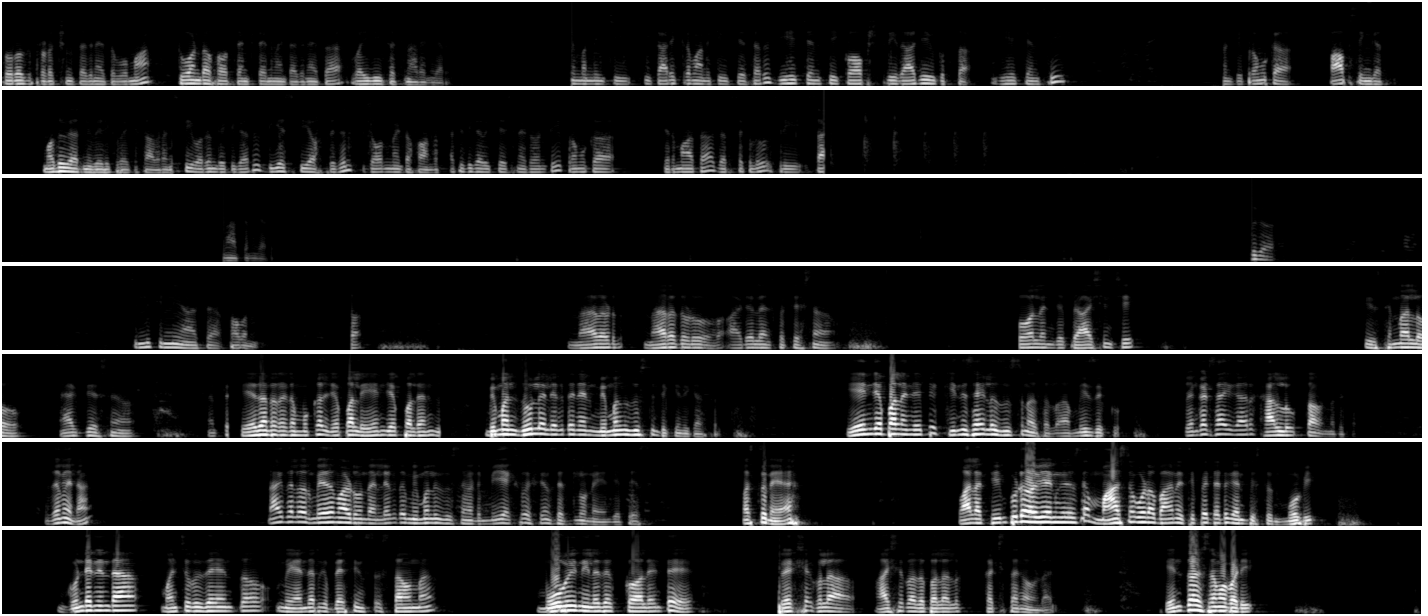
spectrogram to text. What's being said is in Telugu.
సోరోజ్ ప్రొడక్షన్స్ అధినేత Uma two and half hours entertainment అధినేత వైవి సత్యనారాయణ గారు. సంబంధించి ఈ కార్యక్రమానికి ఇచ్చేశారు జిహెచ్ఎంసి కోప్ శ్రీ రాజీవ్ గుప్తా. జిహెచ్ఎంసి వంటి ప్రముఖ పాప్ సింగర్ మధు గారిని వేదికపైకి సాధారణ. SP Varun Reddy garu DSP of presence government of Andhra. అతిథిగా విచ్చేసినటువంటి ప్రముఖ నిర్మాత దర్శకులు శ్రీ జనార్దన్ గారు. ముందుగా చిన్ని చిన్ని ఆశ పవన్. నారదుడు నారదుడు ఆడియో లైన్స్కి వచ్చేసిన పోవాలని చెప్పి ఆశించి ఈ సినిమాలో యాక్ట్ చేసిన అంటే ఏదైనా రెండు ముక్కలు చెప్పాలి ఏం చెప్పాలి అని మిమ్మల్ని చూడలే లేకపోతే నేను మిమ్మల్ని చూస్తుంటే కిందికి అసలు. ఏం చెప్పాలని చెప్పి కింది సైడ్లో చూస్తున్నా అసలు ఆ మ్యూజిక్. వెంకట సాయి గారు కాళ్ళు ఊపుతా ఉన్నారు ఇక్కడ. నిజమేనా? నాకు తెలియదు మీద మాడు ఉందని. లేకపోతే మిమ్మల్ని చూస్తున్నాడు మీ ఎక్స్ప్రెషన్స్ ఎట్లున్నాయని చెప్పేసి. మస్తున్నాయా? వాళ్ళ తింపుడు అవి అని చూస్తే మాస్ను కూడా బాగానే తిప్పేటట్టుగా అనిపిస్తుంది మూవీ. గుండె నిండా మంచి హృదయంతో మీ అందరికీ బ్లెస్సింగ్స్ ఇస్తా ఉన్నా. మూవీ నిలదొక్కుకోవాలంటే ప్రేక్షకుల ఆశీర్వాద బలాలు ఖచ్చితంగా ఉండాలి. ఎంతో శ్రమపడి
